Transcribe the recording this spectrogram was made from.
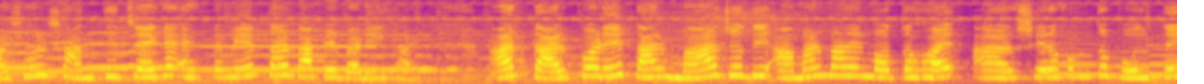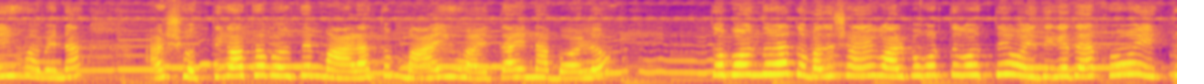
আসল শান্তির জায়গা একটা মেয়ের তার বাপের বাড়িই হয়। আর তারপরে তার মা যদি আমার মায়ের মতো হয়, আর সেরকম তো বলতেই হবে না আর সত্যি কথা বলতে মারা তো মাই হয়, তাই না বলো? তো বন্ধুরা, তোমাদের সঙ্গে গল্প করতে করতে ওইদিকে দেখো, একটু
